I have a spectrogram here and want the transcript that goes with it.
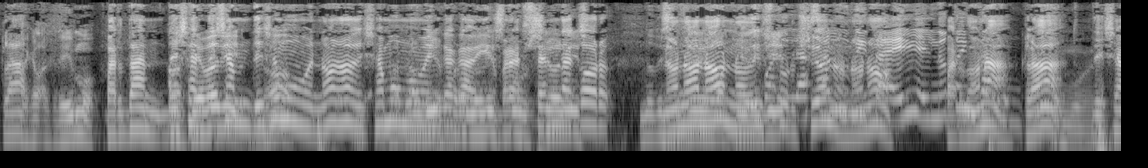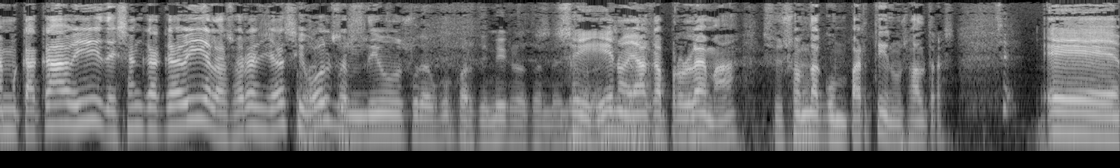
clar. aclarim-ho. Per tant, deixa'm, deixa'm, deixa'm, no. un moment, no, no, deixa'm un no moment que acabi. Però estem d'acord... no No, no, no, distorsiono, no, no. Perdona, clar, deixa'm que acabi, deixa'm que acabi, i aleshores ja, si vols, em dius... Podeu compartir micro, també. Sí, no hi ha cap problema, si ho som de compartir nosaltres. Eh,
